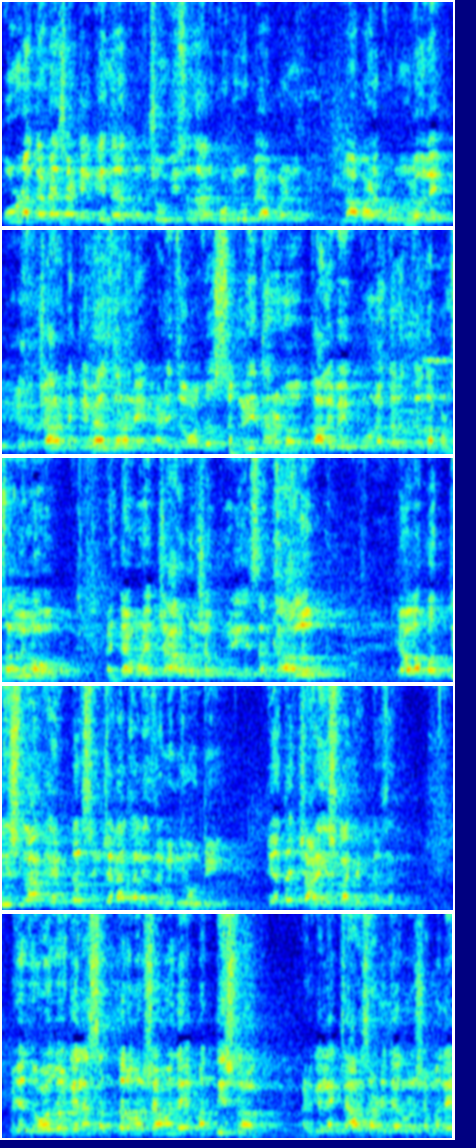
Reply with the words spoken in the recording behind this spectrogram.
पूर्ण करण्यासाठी केंद्रातून चोवीस हजार कोटी रुपये आपण नाबार्डकडून मिळवले चार टक्के व्याज दराने आणि जवळजवळ सगळी धरणं कालवे पूर्ण करत करत आपण चाललेलो आहोत. आणि त्यामुळे चार वर्षापूर्वी हे सरकार आलं त्यावेळेला बत्तीस लाख हेक्टर सिंचनाखाली जमीन जी होती ती आता चाळीस लाख हेक्टर झाली. म्हणजे जवळजवळ गेल्या सत्तर वर्षामध्ये बत्तीस लाख. आणि गेल्या चार साडेचार वर्षामध्ये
